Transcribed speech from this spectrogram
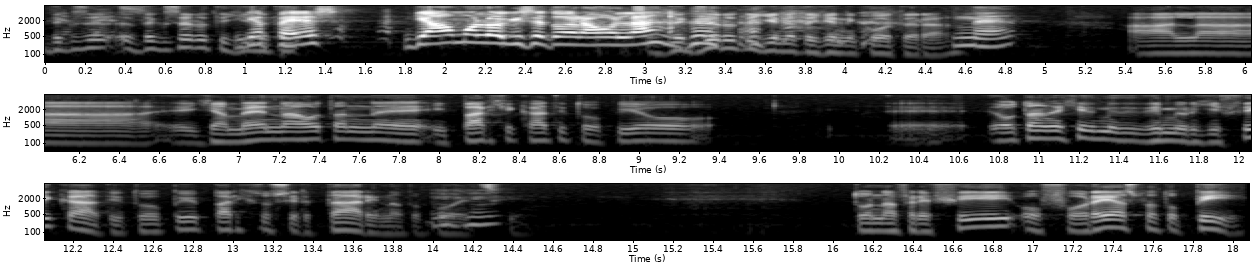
Δεν, ξέ, δεν ξέρω τι γίνεται. Για πες, για ομολόγησε τώρα όλα. Δεν ξέρω τι γίνεται γενικότερα. ναι. Αλλά ε, για μένα όταν ε, υπάρχει κάτι το οποίο... Ε, όταν έχει δημιουργηθεί κάτι το οποίο υπάρχει στο σιρτάρι, να το πω έτσι, το να βρεθεί ο φορέας που θα το πει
